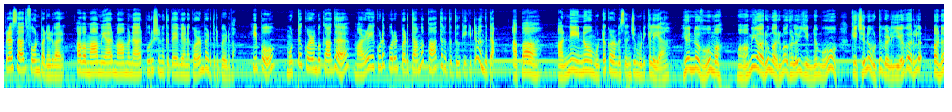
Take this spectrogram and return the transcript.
பிரசாத் ஃபோன் பண்ணிடுவாரு. அவ மாமியார் மாமனார் புருஷனுக்கு தேவையான குழம்பு எடுத்துட்டு போயிடுவா. இப்போ முட்டை குழம்புக்காக மழைய கூட பொருட்படுத்தாம பாத்திரத்தை தூக்கிக்கிட்டு வந்துட்டா அப்பா அண்ணி இன்னும் முட்டை குழம்பு செஞ்சு முடிக்கலையா? என்னவோமா மாமியாரும் மருமகளும் இன்னமும் கிச்சனை விட்டு வெளியே வரல. ஆனா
